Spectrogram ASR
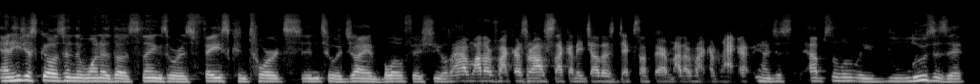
And he just goes into one of those things where his face contorts into a giant blowfish. He goes, "Ah, motherfuckers are all sucking each other's dicks up there, motherfuckers!" You know, just absolutely loses it.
